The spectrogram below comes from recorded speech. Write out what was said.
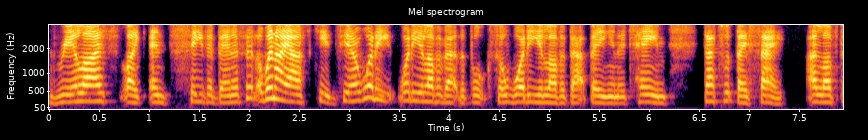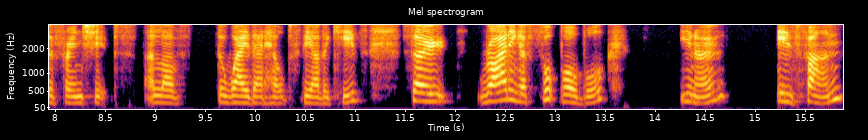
realize like and see the benefit. When I ask kids, you know, what do you what do you love about the books or what do you love about being in a team? That's what they say. I love the friendships. I love the way that helps the other kids. So writing a football book, you know, is fun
